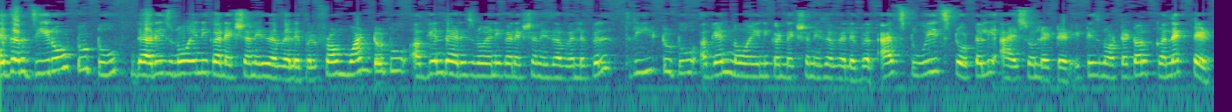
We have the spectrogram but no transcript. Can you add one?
either 0 to 2 there is no any connection is available. From 1 to 2 again there is no any connection is available. 3 to 2 again no any connection is available. As 2 is totally isolated it is not at all connected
